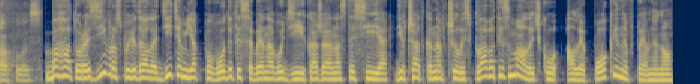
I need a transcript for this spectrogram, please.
трапилось. Багато разів розповідала дітям, як поводити себе на воді, каже Анастасія. Дівчатка навчились плавати з маличку, але поки не впевнено.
